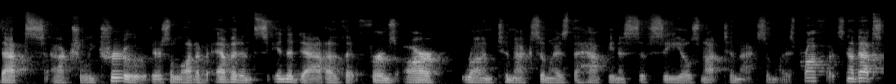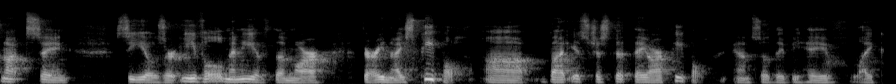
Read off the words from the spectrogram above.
that's actually true. There's a lot of evidence in the data that firms are run to maximize the happiness of CEOs, not to maximize profits. Now, that's not saying CEOs are evil. Many of them are very nice people, uh, but it's just that they are people, and so they behave like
